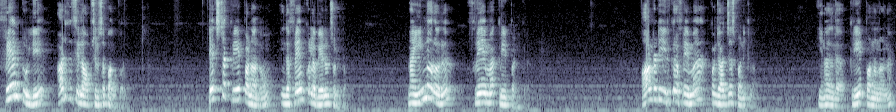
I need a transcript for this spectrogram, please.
ஃப்ரேம் டூல்லே அடுத்து சில ஆப்ஷன்ஸை பார்க்க போகிறோம் டெக்ஸ்ட்டை க்ரியேட் பண்ணாலும் இந்த ஃப்ரேம்குள்ளே வேணும்னு சொல்லிட்டோம். நான் இன்னொரு ஒரு ஃப்ரேமை க்ரியேட் பண்ணிக்கிறேன். ஆல்ரெடி இருக்கிற ஃப்ரேமை கொஞ்சம் அட்ஜஸ்ட் பண்ணிக்கலாம். ஏன்னா இதில் க்ரியேட் பண்ணணும் நான்.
